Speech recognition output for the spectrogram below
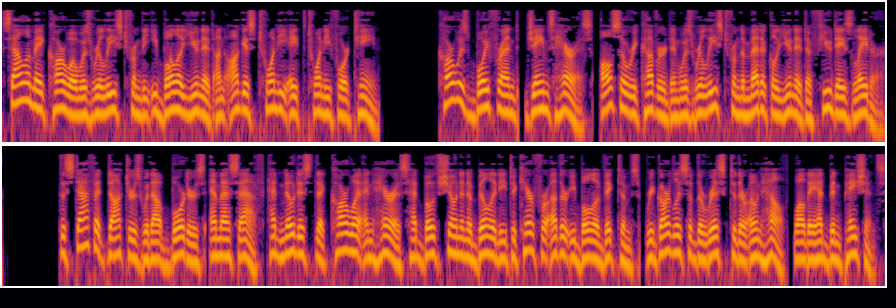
Salome Karwah was released from the Ebola unit on August 28, 2014. Karwah's boyfriend, James Harris, also recovered and was released from the medical unit a few days later. The staff at Doctors Without Borders (MSF) had noticed that Karwah and Harris had both shown an ability to care for other Ebola victims, regardless of the risk to their own health, while they had been patients.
